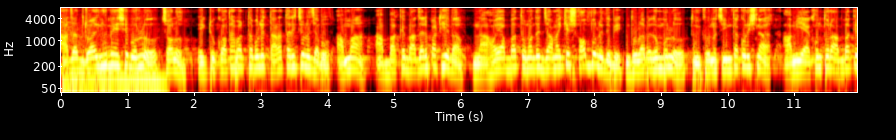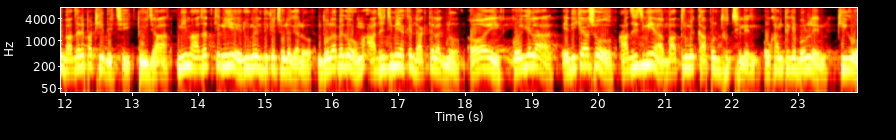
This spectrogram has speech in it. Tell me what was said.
আজাদ ড্রয়িং রুমে এসে বলল, চলো, একটু কথাবার্তা বলে তাড়াতাড়ি চলে যাব। আম্মা, আব্বাকে বাজারে পাঠিয়ে দাও, না হয় আব্বা তোমাদের জামাইকে সব বলে দেবে। দোলা বেগম বলল, তুই কোনো চিন্তা করিস না, আমি এখন তোর আব্বাকে বাজারে পাঠিয়ে দিচ্ছি, তুই যা। মিম আজাদকে নিয়ে রুমের দিকে চলে গেল। দোলা বেগম আজিজ মিয়াকে ডাকতে লাগল, ওই, কই গেলা? এদিকে আসো। আজিজ মিয়া বাথরুমে কাপড় ধুচ্ছিলেন, ওখান থেকে বললেন, কি গো,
